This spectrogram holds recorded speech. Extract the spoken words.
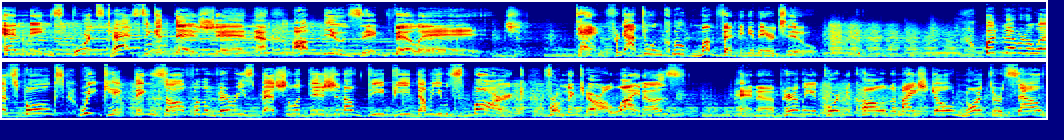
ending sportstastic edition of Music Village. Dang, forgot to include month ending in there too. But nevertheless, folks, we kick things off with a very special edition of DPW Spark from the Carolinas. And uh, apparently, according to Carl the Maestro, North or South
